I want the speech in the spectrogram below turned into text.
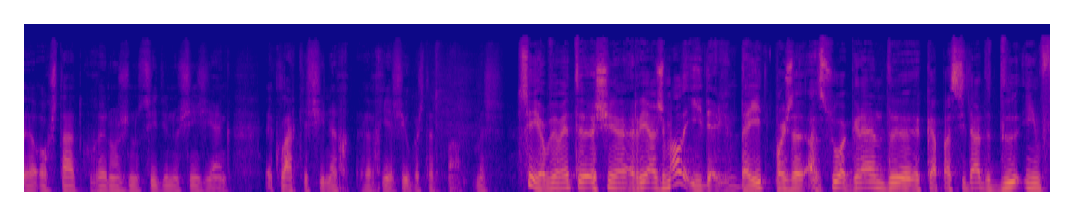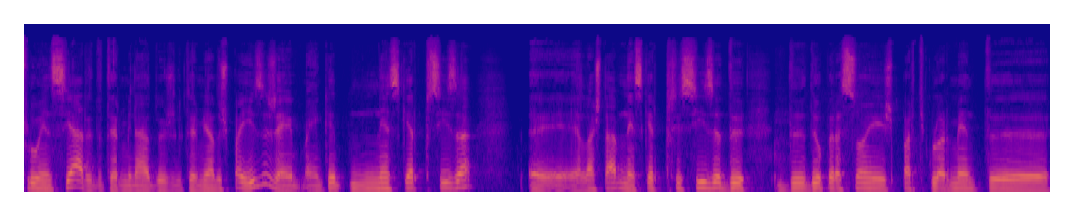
uh, ao Estado correr um genocídio no Xinjiang. É claro que a China reagiu bastante mal, mas... Sim, obviamente a China reage mal e daí depois a sua grande capacidade de influenciar determinados, determinados países é em que nem sequer precisa eh, lá está, nem sequer precisa de, de, de operações particularmente eh,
